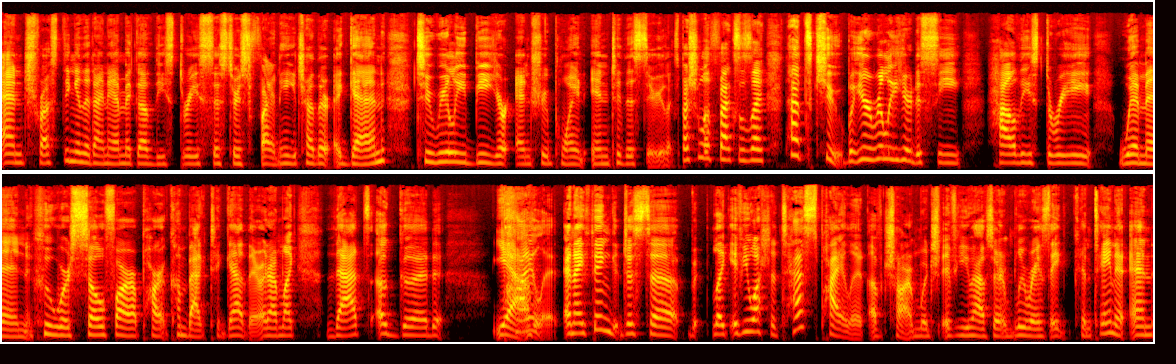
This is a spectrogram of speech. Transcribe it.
and trusting in the dynamic of these three sisters fighting each other again to really be your entry point into this series. Like special effects is like, that's cute, but you're really here to see how these three women who were so far apart come back together. And I'm like, that's a good yeah. pilot. And I think just to like if you watch the test pilot of Charmed, which if you have certain Blu-rays they contain it, and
